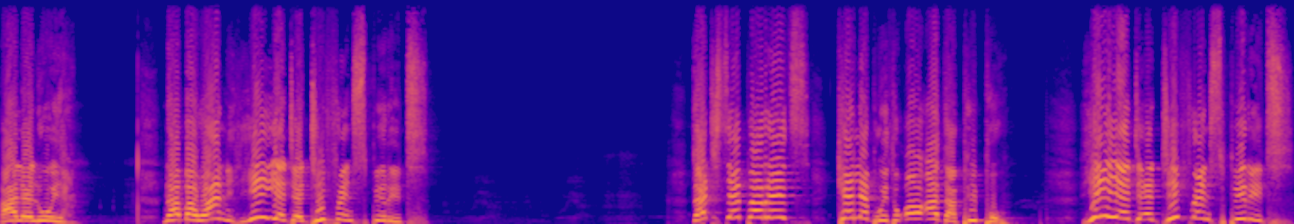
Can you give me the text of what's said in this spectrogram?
Hallelujah. number one he had a different spirit. That separates caleb with all other people. He had a different spirit.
